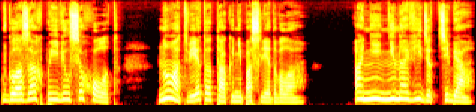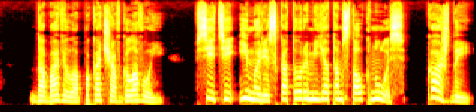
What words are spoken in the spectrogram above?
в глазах появился холод, но ответа так и не последовало. «Они ненавидят тебя», — добавила, покачав головой. Все те имари, с которыми я там столкнулась. Каждый.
